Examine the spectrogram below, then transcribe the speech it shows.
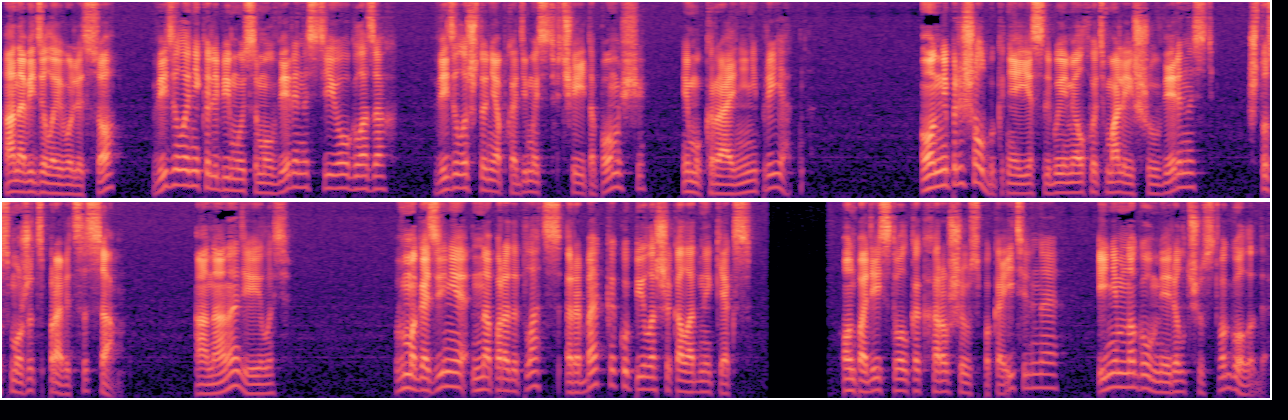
Она видела его лицо, видела неколебимую самоуверенность в его глазах, видела, что необходимость в чьей-то помощи ему крайне неприятна. Он не пришел бы к ней, если бы имел хоть малейшую уверенность, что сможет справиться сам. Она надеялась. В магазине на Парадеплац Ребекка купила шоколадный кекс. Он подействовал как хорошее успокоительное и немного умерил чувство голода.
